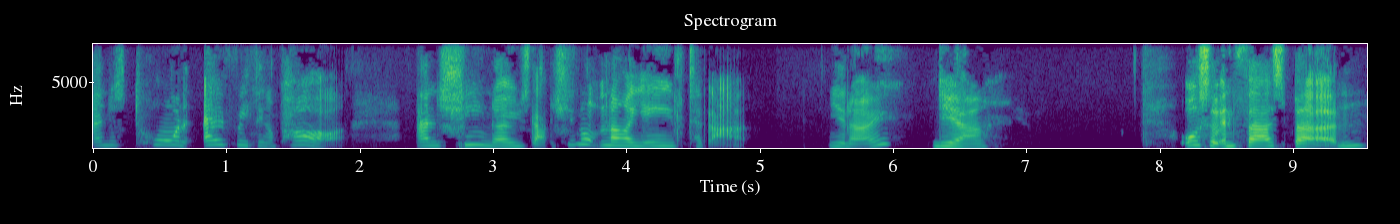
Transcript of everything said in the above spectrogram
and just torn everything apart. And she knows that. She's not naive to that, you know? Yeah. Also, in First Burn,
